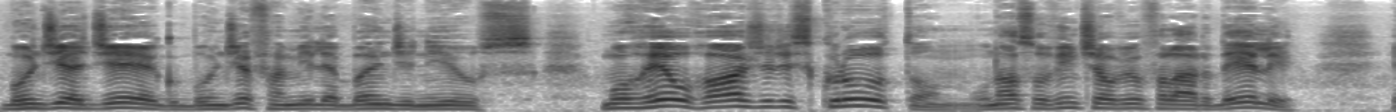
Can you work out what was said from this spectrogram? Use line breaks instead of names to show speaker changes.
Bom dia, Diego. Bom dia, família Band News. Morreu Roger Scruton. O nosso ouvinte já ouviu falar dele?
